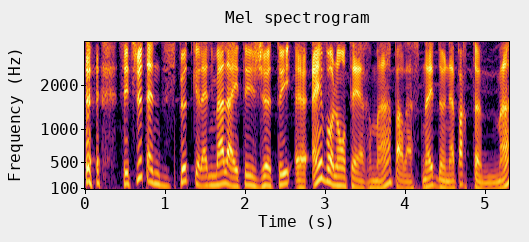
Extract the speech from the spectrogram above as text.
C'est suite à une dispute que l'animal a été jeté euh, involontairement par la fenêtre d'un appartement.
